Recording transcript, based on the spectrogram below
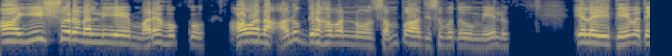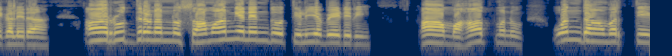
ಆ ಈಶ್ವರನಲ್ಲಿಯೇ ಮರೆಹೊಕ್ಕು ಅವನ ಅನುಗ್ರಹವನ್ನು ಸಂಪಾದಿಸುವುದು ಮೇಲು. ಎಲೈ ದೇವತೆಗಳಿರ ಆ ರುದ್ರನನ್ನು ಸಾಮಾನ್ಯನೆಂದು ತಿಳಿಯಬೇಡಿರಿ. ಆ ಮಹಾತ್ಮನು ಒಂದಾವರ್ತಿ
